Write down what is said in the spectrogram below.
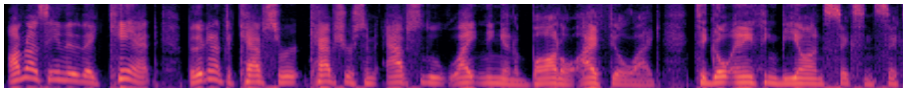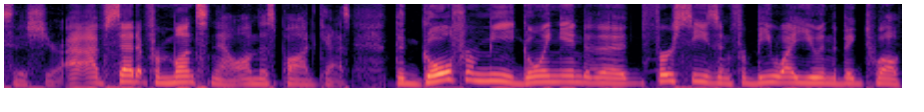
I'm not saying that they can't, but they're going to have to capture capture some absolute lightning in a bottle. I feel like to go anything beyond six and six this year. I, I've said it for months now on this podcast. The goal for me going into the first season for BYU in the Big 12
